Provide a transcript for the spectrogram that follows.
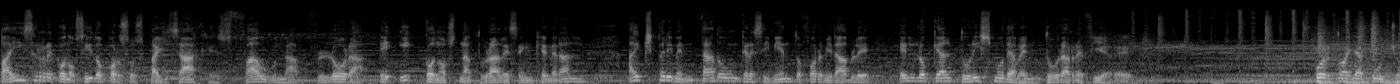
país reconocido por sus paisajes, fauna, flora e íconos naturales en general, ha experimentado un crecimiento formidable en lo que al turismo de aventura refiere. Puerto Ayacucho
